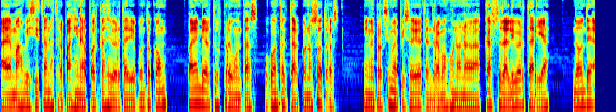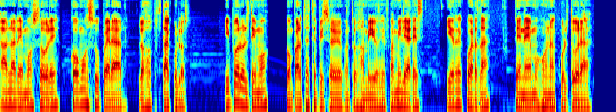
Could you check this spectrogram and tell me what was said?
Además visita nuestra página podcastlibertario.com para enviar tus preguntas o contactar con nosotros. En el próximo episodio tendremos una nueva cápsula libertaria donde hablaremos sobre cómo superar los obstáculos. Y por último, comparte este episodio con tus amigos y familiares y recuerda, tenemos una cultura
